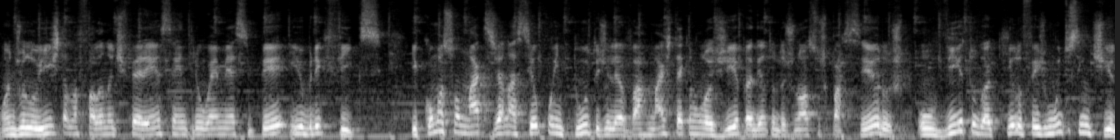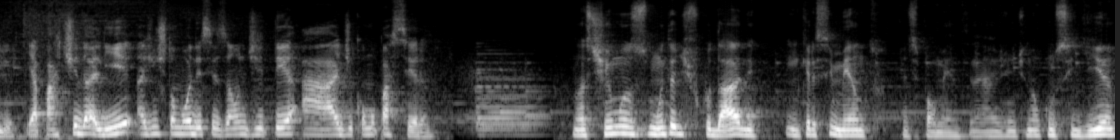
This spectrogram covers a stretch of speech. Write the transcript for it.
onde o Luiz estava falando a diferença entre o MSP e o BrickFix. E como a Somax já nasceu com o intuito de levar mais tecnologia para dentro dos nossos parceiros, ouvir tudo aquilo fez muito sentido. E a partir dali a gente tomou a decisão de ter a AD como parceira. Nós tínhamos muita dificuldade em crescimento, principalmente. Né? A gente não conseguia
